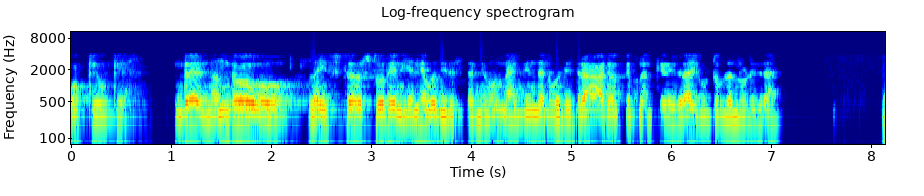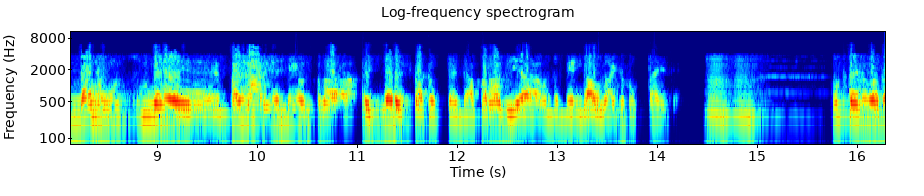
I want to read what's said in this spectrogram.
Okay okay. ಅಂದ್ರೆ ನಂದು ಲೈಫ್ ಸ್ಟೋರಿಯನ್ನು ಎಲ್ಲಿ ಓದಿದ್ರಿ ಸರ್ ನೀವು? ಮ್ಯಾಗ್ಝಿನ್ ದಲ್ಲಿ ಓದಿದ್ರಾ? ಆಡಿಯೋ ಕ್ಲಿಪ್ನಲ್ಲಿ ಕೇಳಿದ್ರಾ? ಯೂಟ್ಯೂಬ್ನಲ್ಲಿ ನೋಡಿದ್ರಾ? ನಾನು ಸುಮ್ಮನೆ ಬಳ್ಳಾರಿಯಲ್ಲಿ ಒಂದ್ಸಲ ಪ್ರೆಗ್ನರ್ ರೆಸ್ಟಾರ್ಟ್ ಹೋಗ್ತಾ ಇದ್ದೆ. ಅಪರಾಧಿಯ ಒಂದು ಬೆಂಗಾವಲಾಗಿ ಹೋಗ್ತಾ ಇದ್ದೆ. ಹ್ಮ್ ಹ್ಮ್. ಹೋಗ್ತಾ ಇರುವಾಗ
